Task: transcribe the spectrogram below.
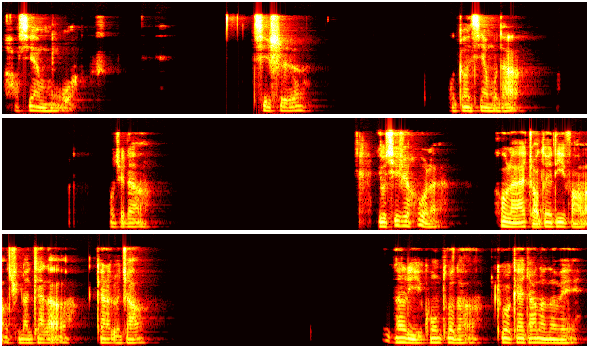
好羡慕我，其实我更羡慕她，我觉得。尤其是后来，后来找对地方了，去那盖了盖了个章。那里工作的给我盖章的那位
